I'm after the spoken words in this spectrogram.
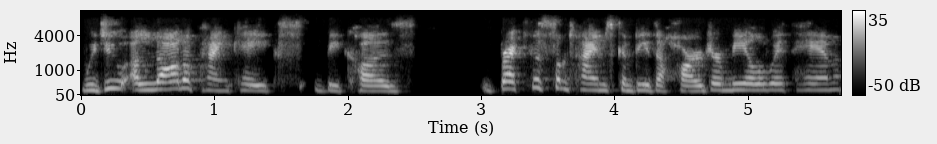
We do a lot of pancakes because breakfast sometimes can be the harder meal with him.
